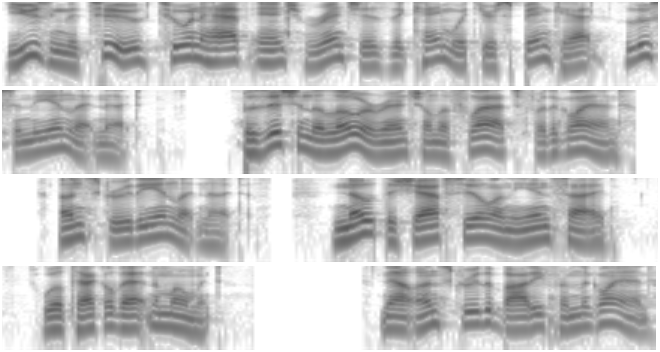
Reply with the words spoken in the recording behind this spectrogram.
Using the two 2.5 inch wrenches that came with your SpinCat, loosen the inlet nut. Position the lower wrench on the flats for the gland. Unscrew the inlet nut. Note the shaft seal on the inside. We'll tackle that in a moment. Now unscrew the body from the gland.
